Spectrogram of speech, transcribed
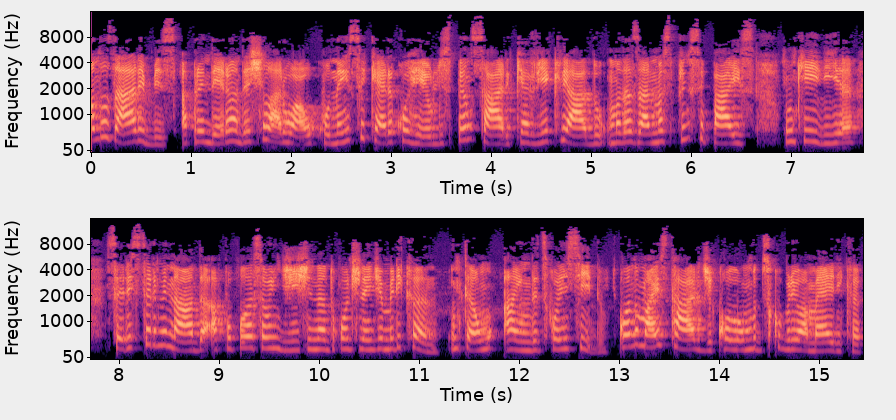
Quando os árabes aprenderam a destilar o álcool, nem sequer ocorreu-lhes pensar que havia criado uma das armas principais com que iria ser exterminada a população indígena do continente americano, então ainda desconhecido. Quando mais tarde Colombo descobriu a América,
